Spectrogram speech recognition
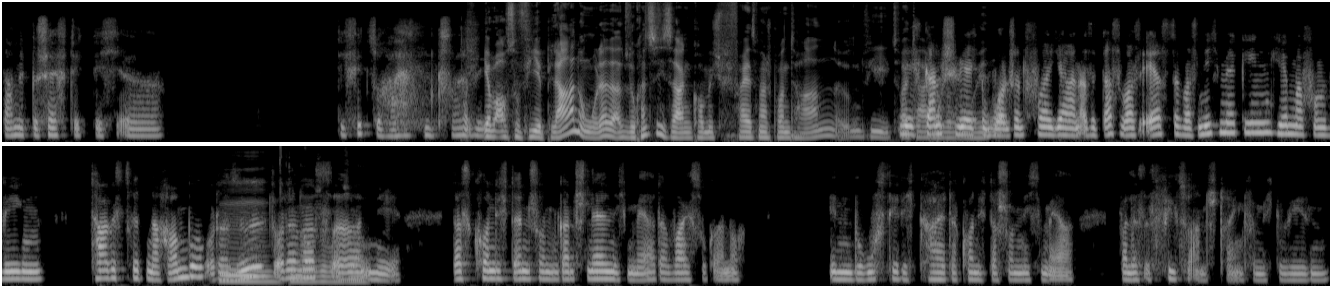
damit beschäftigt, dich, äh dich fit zu halten Ja, quasi. aber auch so viel Planung, oder? Also, du kannst nicht sagen: „Komm, ich fahre jetzt mal spontan irgendwie 2 Ne, ist Tage ganz schwierig wohin.“ geworden, schon vor Jahren. Also, das war das 1., was nicht mehr ging, hier mal von wegen Tagestrip nach Hamburg oder Sylt Mhm, oder genau was, äh, ja. ne. Das konnte ich dann schon ganz schnell nicht mehr. Da war ich sogar noch in Berufstätigkeit, da konnte ich das schon nicht mehr, weil es ist viel zu anstrengend für mich gewesen.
